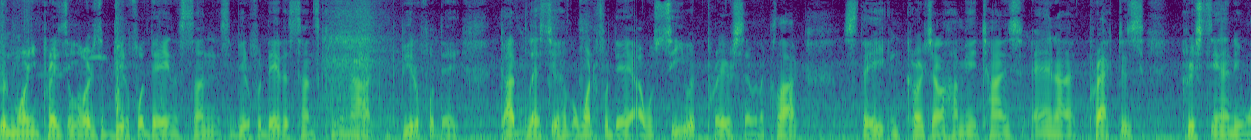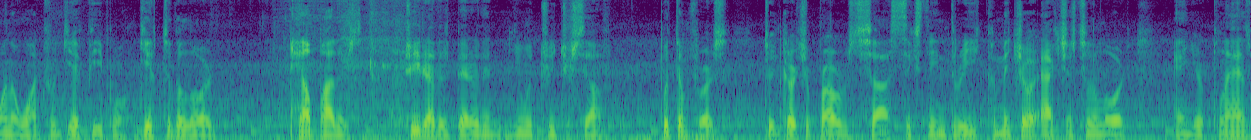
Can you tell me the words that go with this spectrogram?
Good morning. Praise the Lord. It's a beautiful day in the sun. It's a beautiful day. The sun's coming out. Beautiful day. God bless you. Have a wonderful day. I will see you at prayer 7 o'clock. Stay encouraged. I don't know how many times. And I practice Christianity 101. Forgive people. Give to the Lord. Help others. Treat others better than you would treat yourself. Put them first. To encourage your Proverbs uh, 16.3, commit your actions to the Lord and your plans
